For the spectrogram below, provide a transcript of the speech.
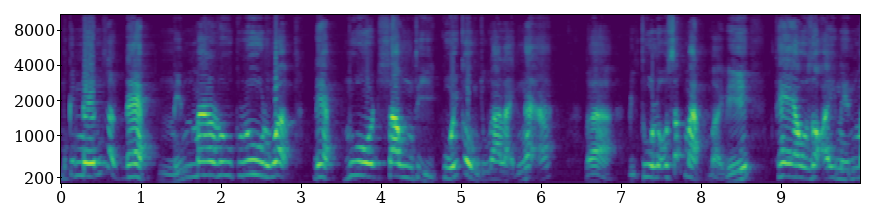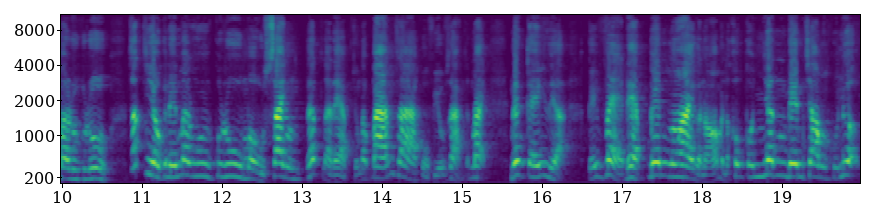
Một cái nến rất là đẹp nến Marukuru đúng không ạ? Đẹp mua xong thì cuối cùng chúng ta lại ngã. Và bị thua lỗ sắc mặt bởi vì theo dõi nến Marukuru rất nhiều cái nến Marukuru màu xanh rất là đẹp. Chúng ta bán ra cổ phiếu giảm rất mạnh. Nên cái gì ạ? Cái vẻ đẹp bên ngoài của nó mà nó không có nhân bên trong khối lượng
